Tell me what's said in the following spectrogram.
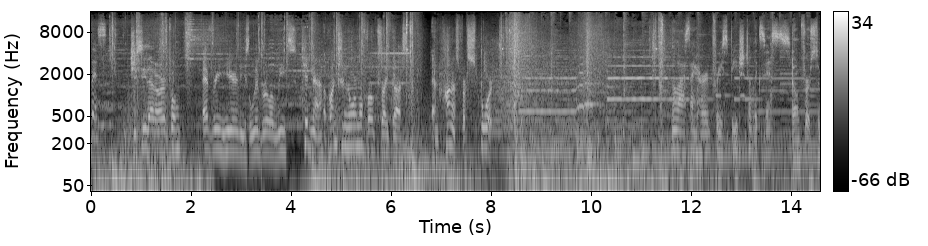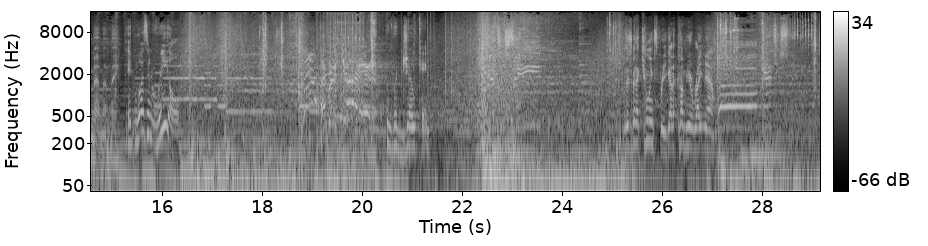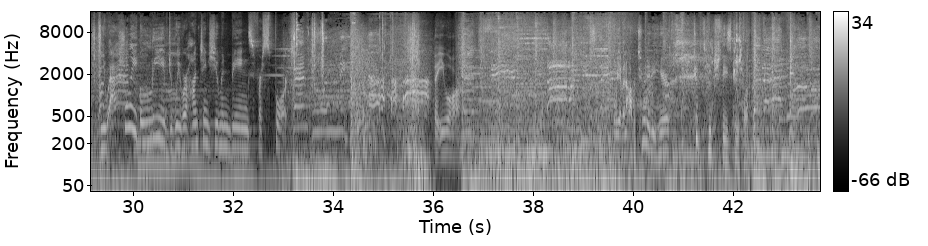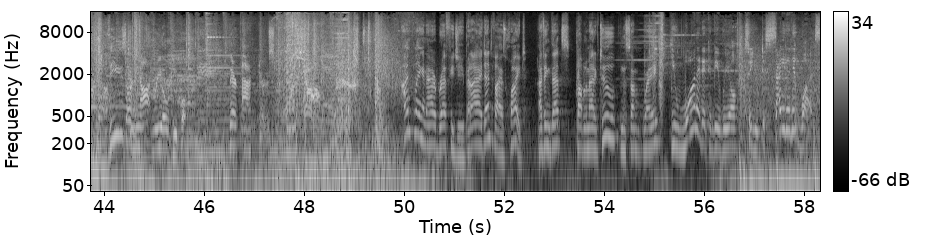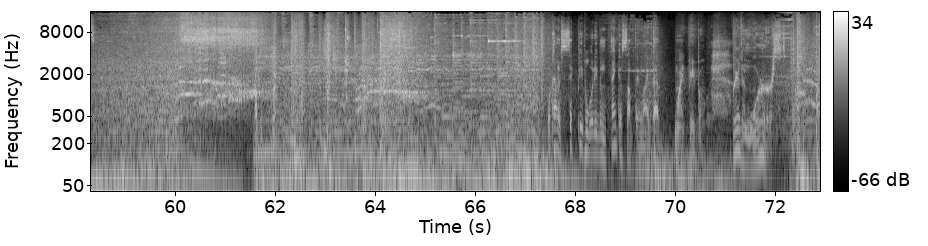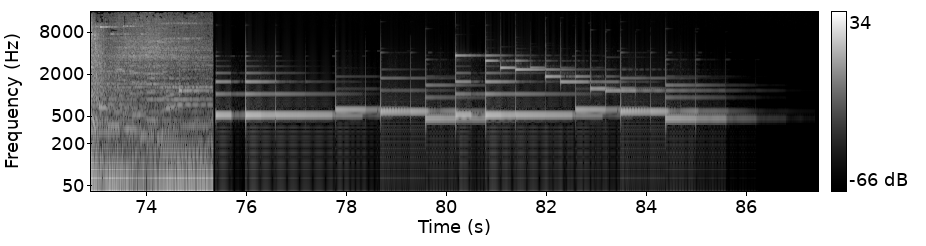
this. Did you see that article? Every year, these liberal elites kidnap a bunch of normal folks like us and hunt us for sport. The last I heard, free speech still exists. Don't First Amendment me. It wasn't real. Everybody get out of here! We were joking. There's been a killing spree. You gotta come here right now. You actually believed we were hunting human beings for sport. but you are. We have an opportunity here to teach these people. These are not real people. They're actors. I'm playing an Arab refugee, but I identify as white. I think that's problematic too, in some way. You wanted it to be real, so you decided it was. Of sick people would even think of something like that? White people. We're the worst.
